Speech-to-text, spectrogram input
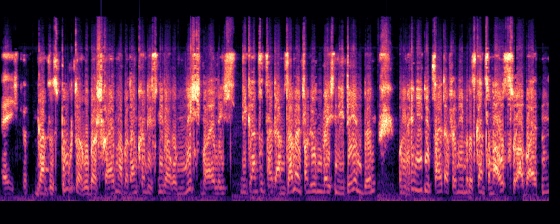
Ey, ich könnte ein ganzes Buch darüber schreiben, aber dann könnte ich es wiederum nicht, weil ich die ganze Zeit am Sammeln von irgendwelchen Ideen bin und mir nie die Zeit dafür nehme, das Ganze mal auszuarbeiten.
